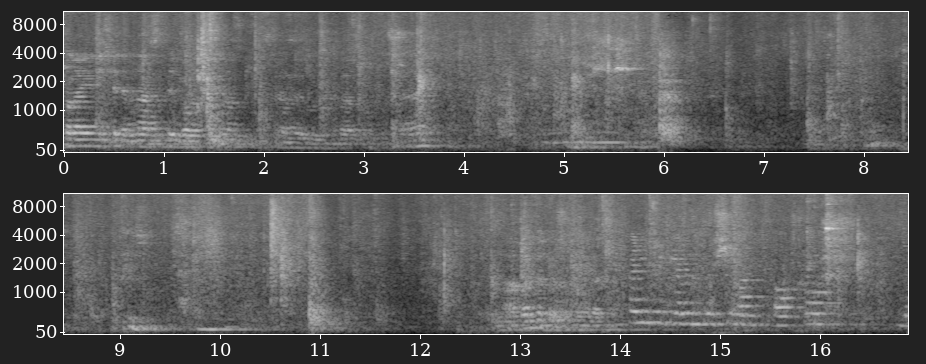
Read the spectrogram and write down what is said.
kolejny, 17. Wolne wnioski w sprawie różnych. Bardzo proszę. Bardzo proszę Pani Radna. Pani Wójt, ja bym prosiła o koszt do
